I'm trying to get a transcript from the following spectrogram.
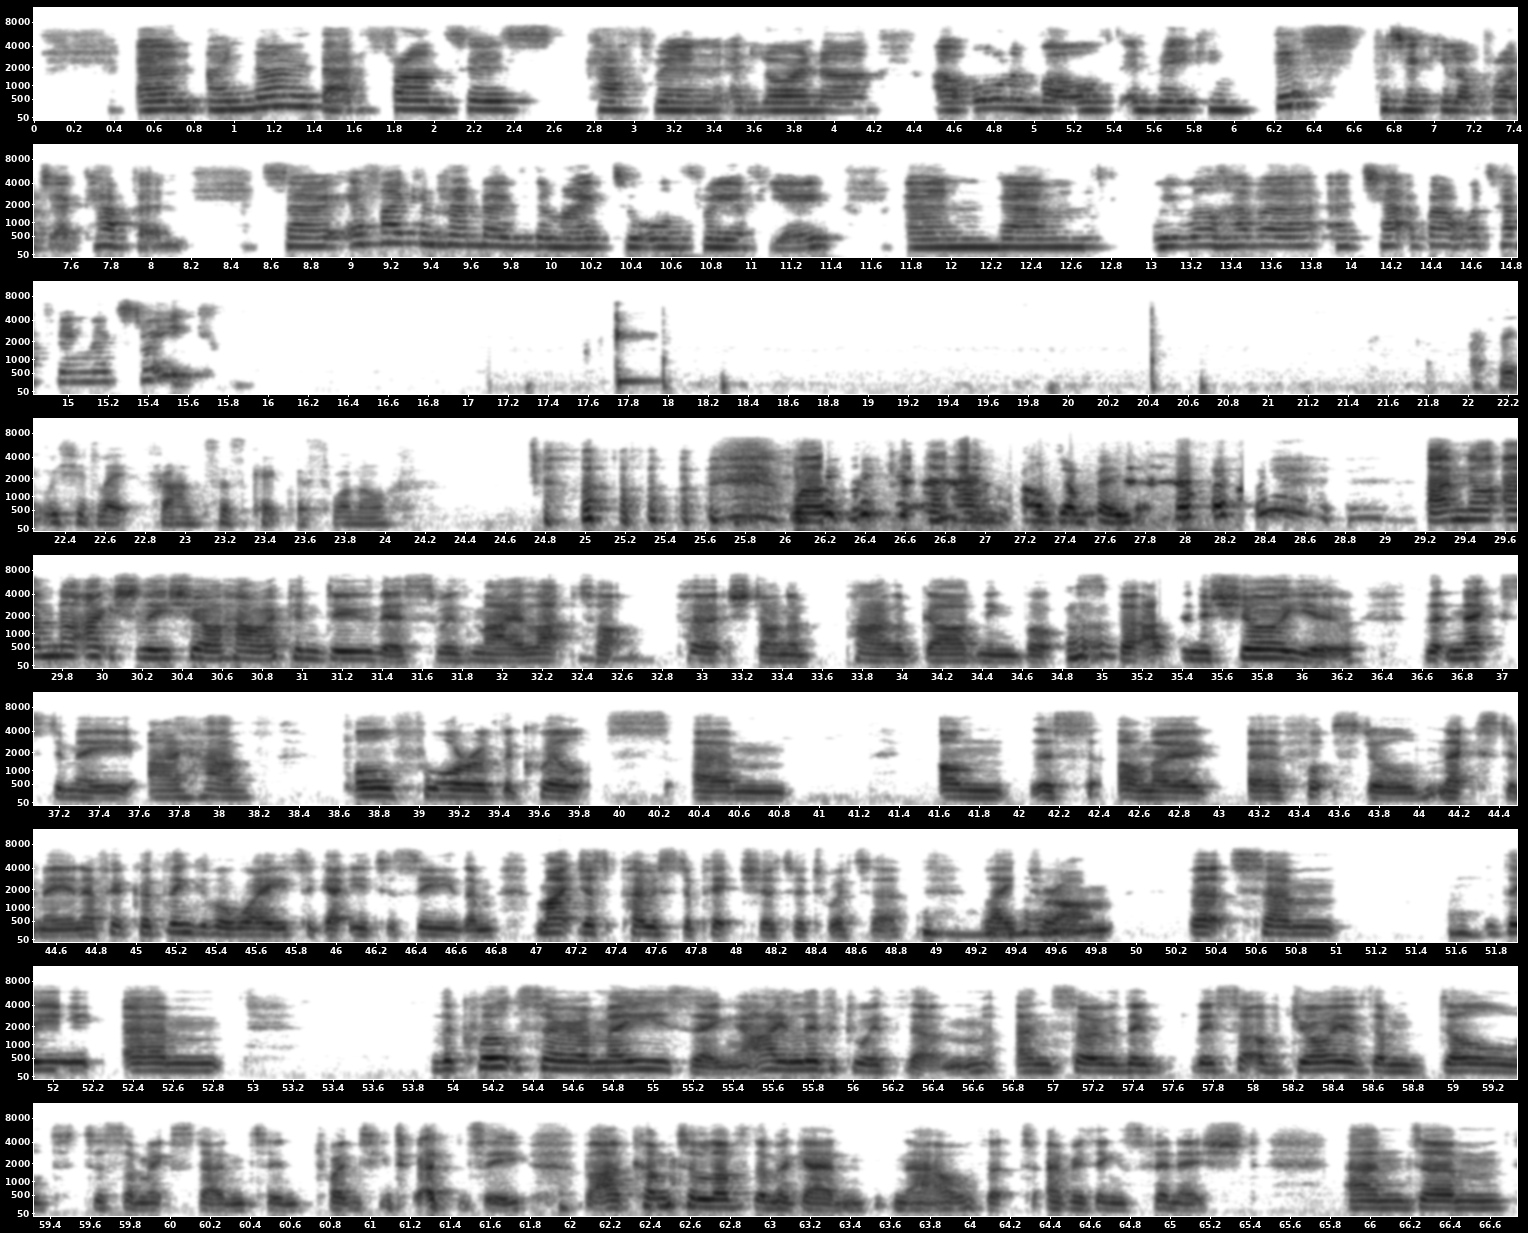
And I know that Frances, Catherine, and Lorna are all involved in making this particular project happen. So if I can hand over the mic to all three of you and um, we will have a, a chat about what's happening next week. I think we should let Frances kick this one off. well, um, I'll jump in. I'm not. I'm not actually sure how I can do this with my laptop perched on a pile of gardening books, mm-hmm. but I can assure you that next to me I have all four of the quilts um, on this on a, a, footstool next to me and if i could think of a way to get you to see them might just post a picture to twitter later on but um, the um, the quilts are amazing. I lived with them and so the the sort of joy of them dulled to some extent in 2020 but i've come to love them again now that everything's finished. And um,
